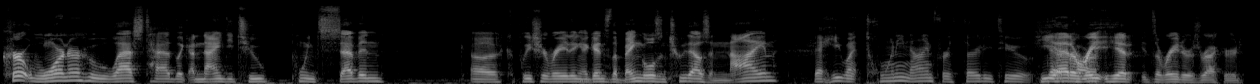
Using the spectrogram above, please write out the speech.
Kurt Warner who last had like a 92.7 uh, completion rating against the Bengals in 2009. Yeah, he went twenty nine for thirty two. He had a rate. He had it's a Raiders record,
